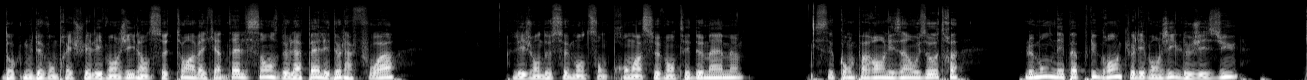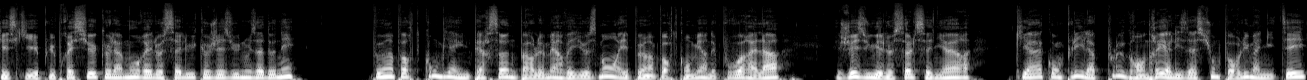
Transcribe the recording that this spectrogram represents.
Donc nous devons prêcher l'Évangile en ce temps avec un tel sens de l'appel et de la foi. Les gens de ce monde sont prompts à se vanter d'eux-mêmes, se comparant les uns aux autres. Le monde n'est pas plus grand que l'Évangile de Jésus. Qu'est-ce qui est plus précieux que l'amour et le salut que Jésus nous a donné Peu importe combien une personne parle merveilleusement et peu importe combien de pouvoir elle a, Jésus est le seul Seigneur qui a accompli la plus grande réalisation pour l'humanité.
